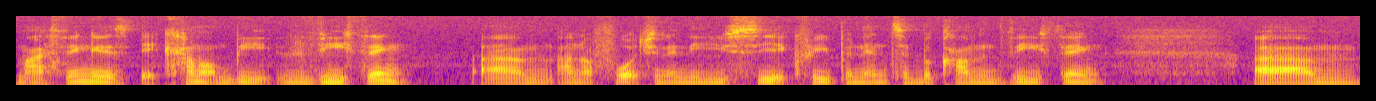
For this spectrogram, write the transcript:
My thing is, it cannot be the thing, um, and unfortunately, you see it creeping in to become the thing. Um,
